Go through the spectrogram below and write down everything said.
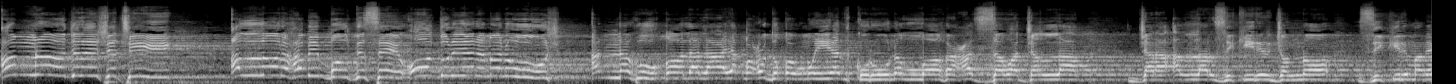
আমরা যারা এসেছি, আল্লাহর হাবিব বলতেছে, ও দুনিয়ার মানুষ আন্নাহু ক্বালা, লা ইয়াকউদু কওমুন ইয়াযকুরুনাল্লাহ আযজা ওয়া জাল্লা। যারা আল্লাহর জিকিরের জন্য, জিকির মানে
